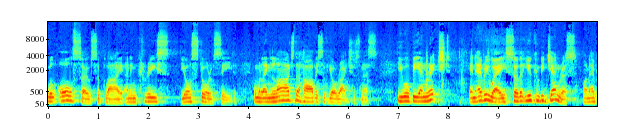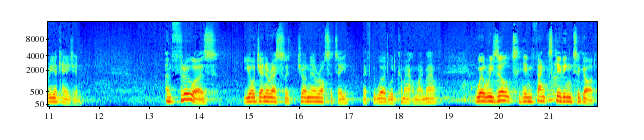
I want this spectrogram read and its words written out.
will also supply and increase your store of seed and will enlarge the harvest of your righteousness you will be enriched in every way so that you can be generous on every occasion. And through us, your generosity, if the word would come out of my mouth, will result in thanksgiving to God.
